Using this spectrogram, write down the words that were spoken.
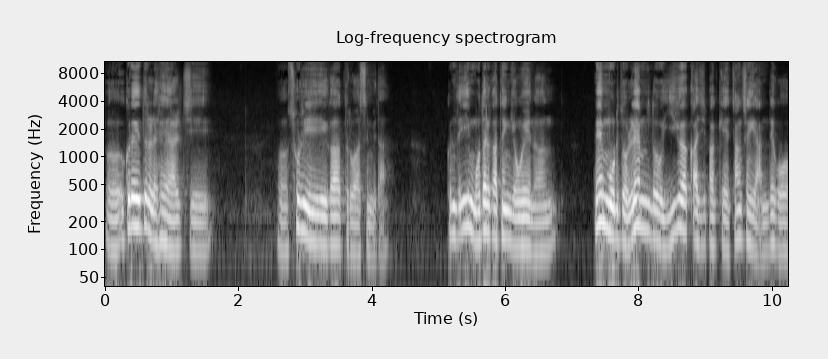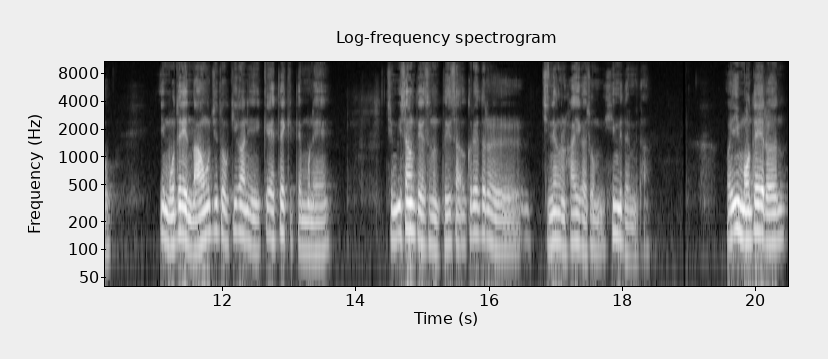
어, 업그레이드를 해야 할지, 어, 수리가 들어왔습니다. 그런데 이 모델 같은 경우에는 메모리도 램도 2기가까지 밖에 장착이 안 되고 이 모델이 나오지도 기간이 꽤 됐기 때문에 지금 이 상태에서는 더 이상 업그레이드를 진행을 하기가 좀 힘이 됩니다. 어, 이 모델은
